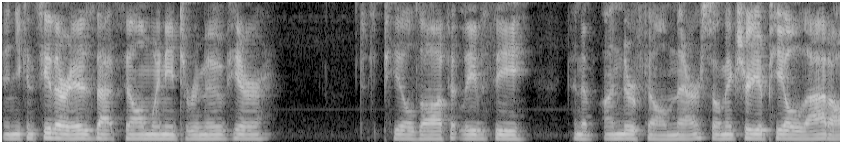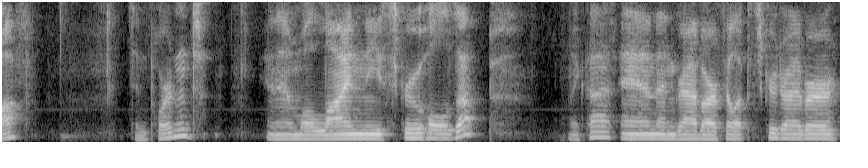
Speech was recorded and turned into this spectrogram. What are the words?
And you can see there is that film we need to remove here. Peels off, it leaves the kind of under film there. So make sure you peel that off. It's important. And then we'll line these screw holes up like that and then grab our Phillips screwdriver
